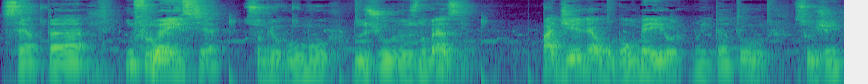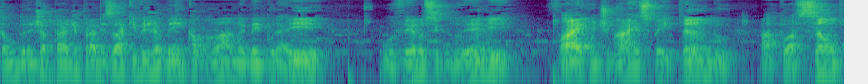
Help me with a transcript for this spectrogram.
certa influência sobre o rumo dos juros no Brasil. Padilha, o bombeiro, no entanto, surgiu então durante a tarde para avisar que veja bem, calma lá, não é bem por aí. O governo, segundo ele, vai continuar respeitando a atuação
